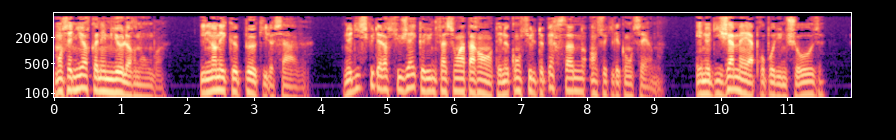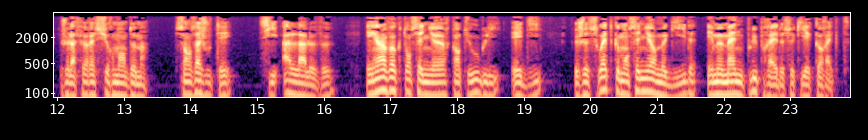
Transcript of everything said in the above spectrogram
mon Seigneur connaît mieux leur nombre. Il n'en est que peu qui le savent. Ne discute à leur sujet que d'une façon apparente et ne consulte personne en ce qui les concerne. Et ne dis jamais à propos d'une chose, je la ferai sûrement demain, sans ajouter, si Allah le veut, et invoque ton Seigneur quand tu oublies et dis, je souhaite que mon Seigneur me guide et me mène plus près de ce qui est correct.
